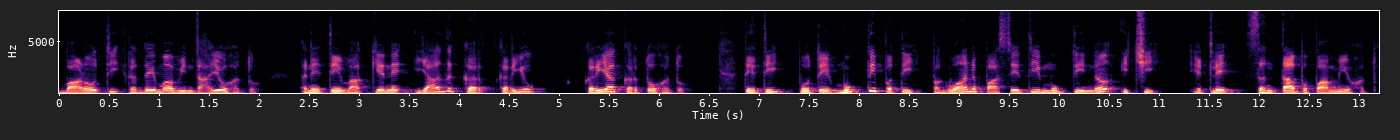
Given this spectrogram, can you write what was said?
બાણોથી હૃદયમાં વિંધાયો હતો અને તે વાક્યને યાદ કર, કર્યો, કર્યા કરતો હતો. તેથી પોતે મુક્તિપતિ ભગવાન પાસેથી મુક્તિ ન ઈચ્છી એટલે સંતાપ પામ્યો હતો.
